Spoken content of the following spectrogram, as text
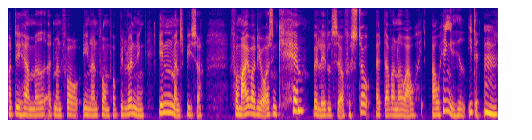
og det her med, at man får en eller anden form for belønning, inden man spiser, for mig var det jo også en kæmpe lettelse at forstå, at der var noget afhængighed i det. Mm.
